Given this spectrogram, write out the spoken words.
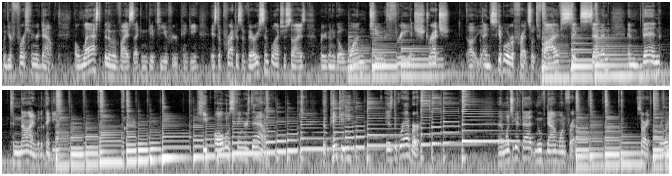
With your first finger down. The last bit of advice I can give to you for your pinky is to practice a very simple exercise where you're going to go one, two, three, and stretch uh, and skip over a fret. So it's five, six, seven, and then to nine with a pinky. Keep all those fingers down. The pinky is the grabber. And then once you get that, move down one fret. Sorry, really?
